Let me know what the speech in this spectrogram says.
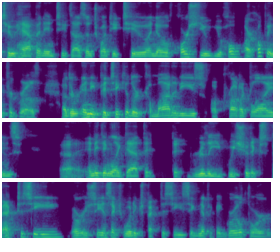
to happen in 2022? I know, of course, you you hope are hoping for growth. Are there any particular commodities or product lines, uh, anything like that that that really we should expect to see, or CSX would expect to see significant growth or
